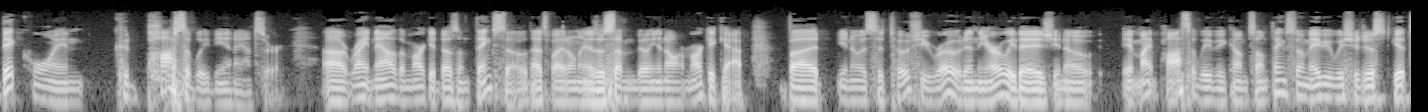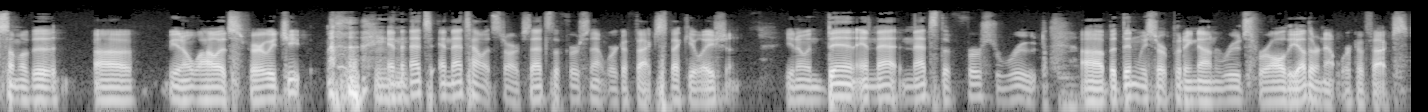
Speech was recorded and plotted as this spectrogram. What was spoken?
Bitcoin could possibly be an answer. Uh, right now, the market doesn't think so. That's why it only has a seven billion dollar market cap. But you know, as Satoshi wrote in the early days, you know, it might possibly become something. So maybe we should just get some of it, uh, you know, while it's fairly cheap. mm-hmm. And that's and that's how it starts. That's the first network effect, speculation you know, and then and that and that's the first root. Uh, but then we start putting down roots for all the other network effects.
